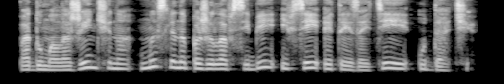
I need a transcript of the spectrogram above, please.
— подумала женщина, мысленно пожелав себе и всей этой затее удачи.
